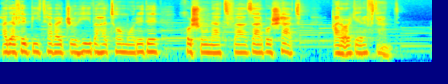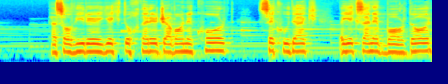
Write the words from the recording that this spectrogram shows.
هدف بیتوجهی و حتی مورد خشونت و ضرب و شتم قرار گرفتند. تصاویر یک دختر جوان کرد، سه کودک و یک زن باردار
